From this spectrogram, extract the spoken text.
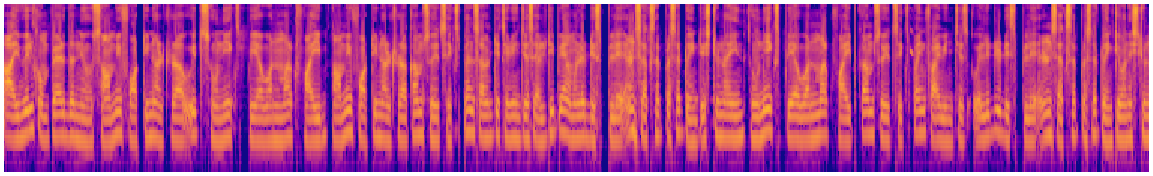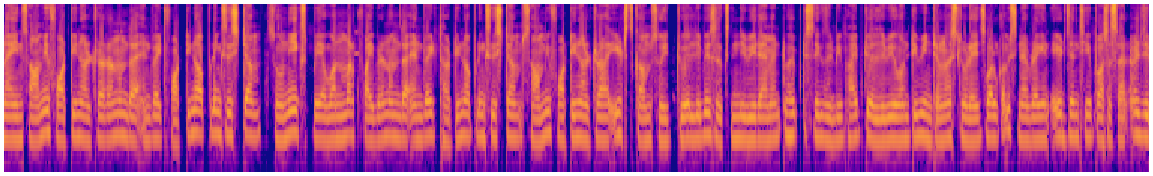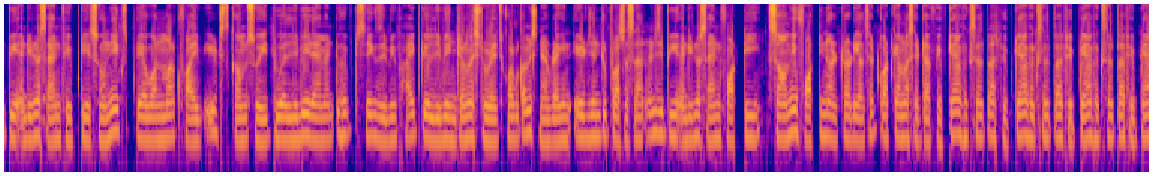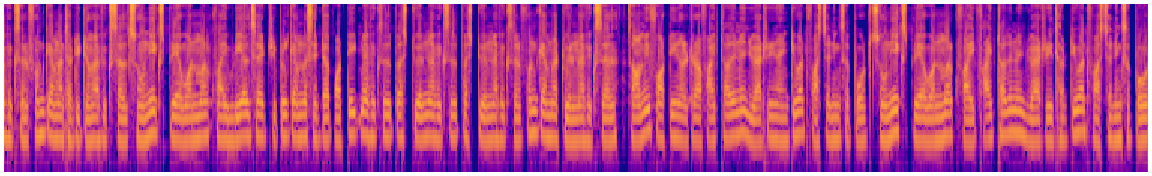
I will compare the new Xiaomi 14 Ultra with Sony Xperia 1 Mark 5. Xiaomi 14 Ultra comes with 6.73 inches LTP AMOLED display and success pressure 20 to 9. Sony Xperia 1 Mark 5 comes with 6.5 inches OLED display and success pressure 21 to 9. Xiaomi 14 Ultra run on the Android 14 operating system. Sony Xperia 1 Mark 5 run on the Android 13 operating system. Xiaomi 14 Ultra it comes with 12GB, 16GB RAM and 256GB, 512GB, 1TB internal storage. Qualcomm Snapdragon 8 Gen 3 processor 8GB Adreno 750 Sony Xperia 1 Mark 5 it comes with 12GB RAM and 256GB 512GB internal storage Qualcomm Snapdragon 8 Gen 2 processor 8GB Adreno 740 Xiaomi 14 Ultra real set quad camera setup 50 MP plus 50 MP plus 50 MP plus 50 MP front camera 32 MP Sony Xperia 1 Mark 5 real set triple camera setup 48 MP plus 12 MP plus 12 MP front camera 12 MP Xiaomi 14 Ultra 5000 mAh battery 90 watt fast charging support Sony Xperia 1 Mark 5 5000 mAh battery 30 watt fast charging support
